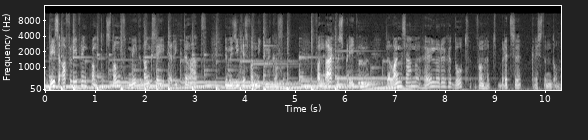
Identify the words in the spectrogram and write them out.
Deze aflevering kwam tot stand mede dankzij Riek de Laat. De muziek is van Nick Lucassen. Vandaag bespreken we de langzame, huilerige dood van het Britse christendom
